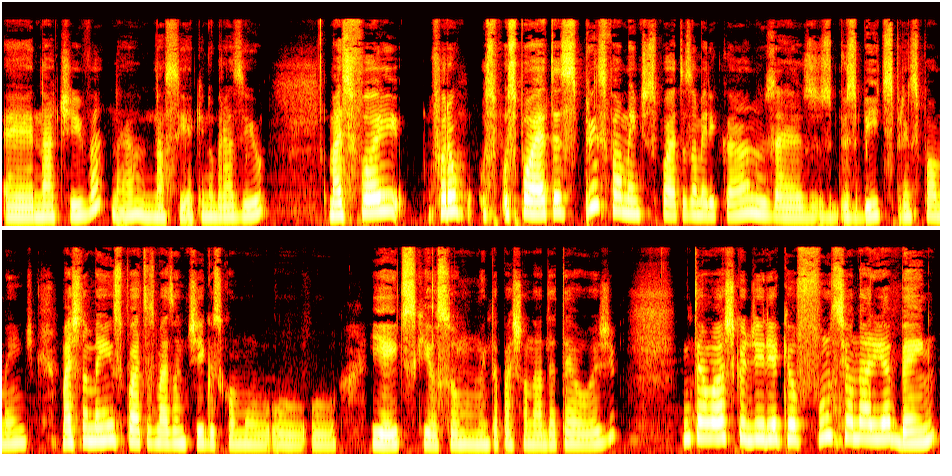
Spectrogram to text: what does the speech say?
é, nativa, né? Nasci aqui no Brasil, mas foi foram os, os, poetas, principalmente os poetas americanos, é, os, os, beats principalmente, mas também os poetas mais antigos como o, o Yeats, que eu sou muito apaixonada até hoje. Então, eu acho que eu diria que eu funcionaria bem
